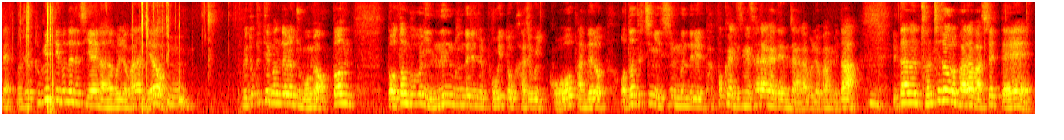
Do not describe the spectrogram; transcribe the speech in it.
네, 오늘 토끼띠 분들에 대해서 이야기 나눠보려고 하는데요. 음. 우리 토끼띠 분들은 좀 몸에 어떤 또 어떤 부분이 있는 분들이 좀 복이 또 가지고 있고 반대로 어떤 특징이 있으신 분들이 박복한 인생을 살아가야 되는지 알아보려고 합니다. 일단은 전체적으로 바라봤을 때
